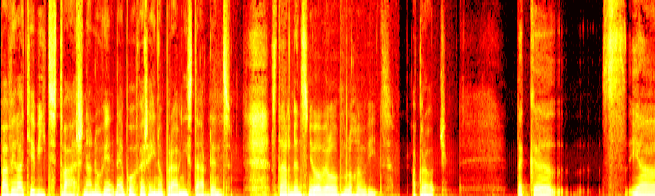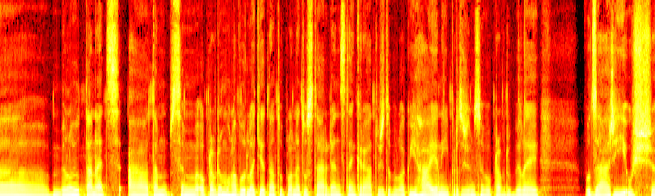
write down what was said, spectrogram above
Bavila tě víc tvář na nově nebo veřejnoprávní Stardance? Stardance mě bavilo mnohem víc. A proč? Tak eh, já miluju tanec a tam jsem opravdu mohla odletět na tu planetu Stardance tenkrát, protože to bylo takový hájený, protože my jsme opravdu byli od září už eh,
